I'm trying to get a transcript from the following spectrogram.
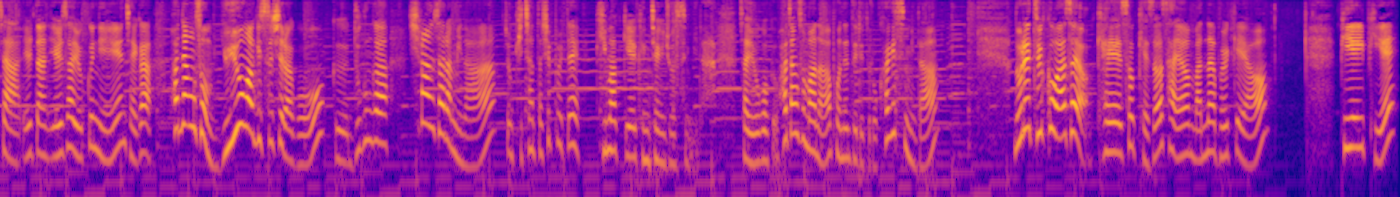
자, 일단 1469님, 제가 화장솜 유용하게 쓰시라고, 그, 누군가 싫어하는 사람이나 좀 귀찮다 싶을 때 귀 맞기에 굉장히 좋습니다. 자, 요거 화장솜 하나 보내드리도록 하겠습니다. 노래 듣고 와서요. 계속해서 사연 만나볼게요. BAP의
